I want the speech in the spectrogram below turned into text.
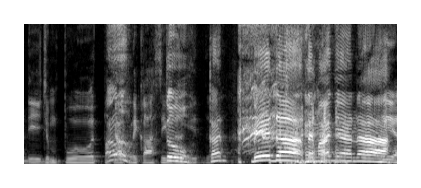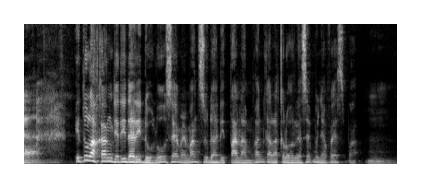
dijemput pakai Oh, aplikasi Tuh, gitu. kan beda temanya. Nah, Iya. itulah Kang jadi dari dulu saya memang sudah ditanamkan karena keluarga saya punya Vespa. Hmm.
